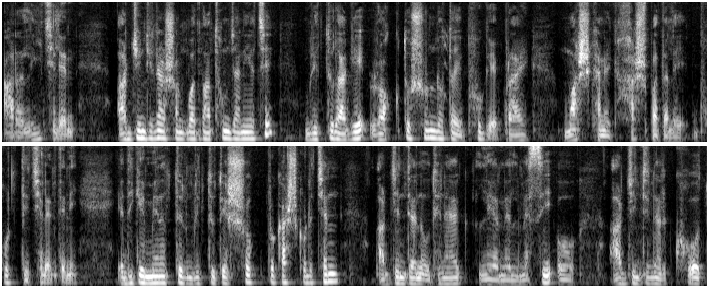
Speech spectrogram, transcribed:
আড়ালেই ছিলেন। আর্জেন্টিনার সংবাদ মাধ্যম জানিয়েছে, মৃত্যুর আগে রক্তশূন্যতায় ভুগে প্রায় মাসখানেক হাসপাতালে ভর্তি ছিলেন তিনি। এদিকে মেনত্তির মৃত্যুতে শোক প্রকাশ করেছেন আর্জেন্টিনার অধিনায়ক লিওনেল মেসি ও আর্জেন্টিনার কোচ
